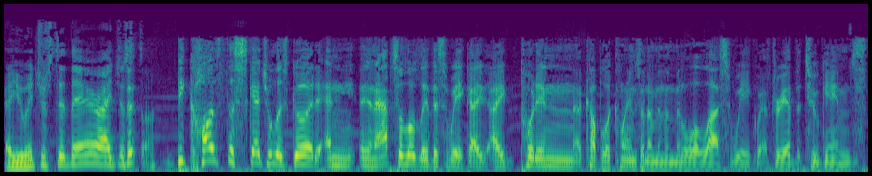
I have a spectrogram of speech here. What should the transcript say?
are you interested there? I just the- because the schedule is good, and and absolutely this week, I, I put in a couple of claims on him in the middle of last week after he had the two games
